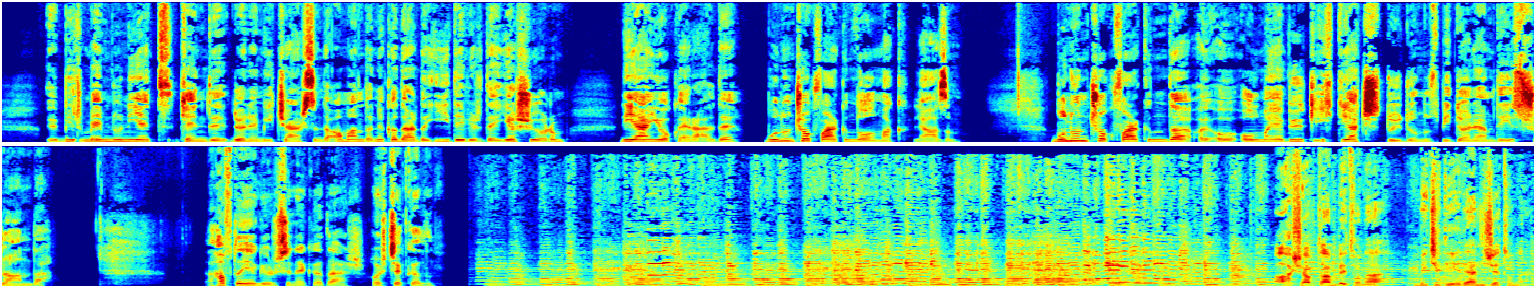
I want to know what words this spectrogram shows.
e, bir memnuniyet kendi dönemi içerisinde aman da ne kadar da iyi devirde yaşıyorum diyen yok herhalde. Bunun çok farkında olmak lazım. Bunun çok farkında e, olmaya büyük ihtiyaç duyduğumuz bir dönemdeyiz şu anda. Haftaya görüşene kadar. Hoşçakalın. Ahşaptan betona, mecidiyeden jetona.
